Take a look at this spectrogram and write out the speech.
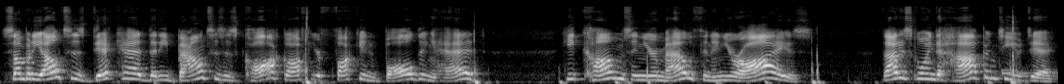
somebody else's dickhead that he bounces his cock off your fucking balding head. He comes in your mouth and in your eyes. That is going to happen to you, Dick.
